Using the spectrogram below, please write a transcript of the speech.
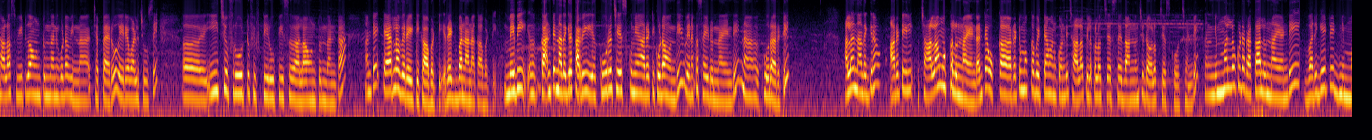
చాలా స్వీట్గా ఉంటుందని కూడా విన్నా చెప్పారు వేరే వాళ్ళు చూసి. ఈచ్ ఫ్రూట్ ఫిఫ్టీ రూపీస్ అలా ఉంటుందంట. అంటే కేరళ వెరైటీ కాబట్టి రెడ్ బనానా కాబట్టి. మేబీ అంటే నా దగ్గర కర్రీ కూర చేసుకునే అరటి కూడా ఉంది. వెనక సైడ్ ఉన్నాయండి నా కూర అరటి. అలా నా దగ్గర అరటి చాలా మొక్కలు ఉన్నాయండి అంటే ఒక్క అరటి మొక్క పెట్టామనుకోండి చాలా పిలకలు వచ్చేస్తాయి. దాని నుంచి డెవలప్ చేసుకోవచ్చండి. నిమ్మల్లో కూడా రకాలు ఉన్నాయండి. వరిగేటెడ్ నిమ్మ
